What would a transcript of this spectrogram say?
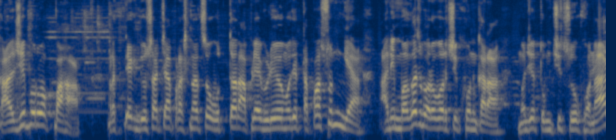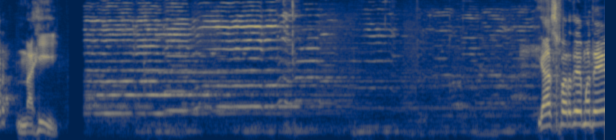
काळजीपूर्वक पहा. प्रत्येक दिवसाच्या प्रश्नाचं उत्तर आपल्या व्हिडिओमध्ये तपासून घ्या आणि मगच बरोबरची खून करा. म्हणजे तुमची चूक होणार नाही. या स्पर्धेमध्ये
